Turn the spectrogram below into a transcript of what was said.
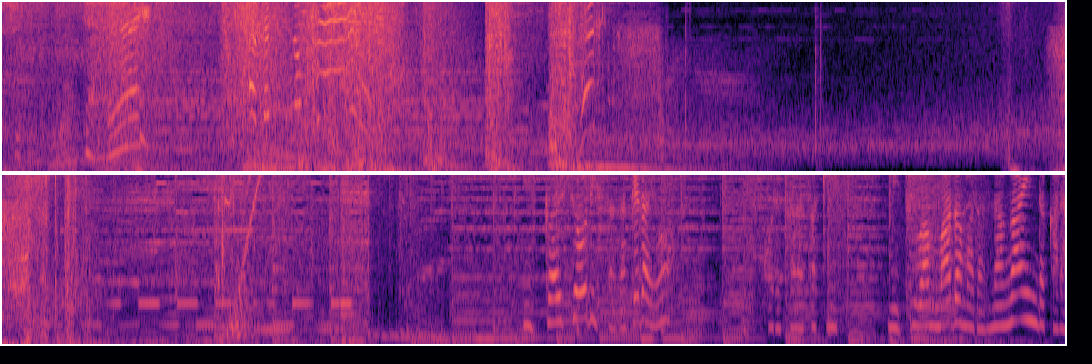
始えい私の番一回勝利しただけだよ。これから先道はまだまだ長いんだから。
